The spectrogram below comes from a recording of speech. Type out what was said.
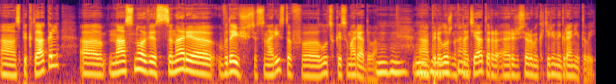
э, спектакль э, на основе сценария выдающихся сценаристов э, Луцика и Саморядова Мгм, а, мгм, переложенных да. на театр э, режиссером Екатериной Гранитовой.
